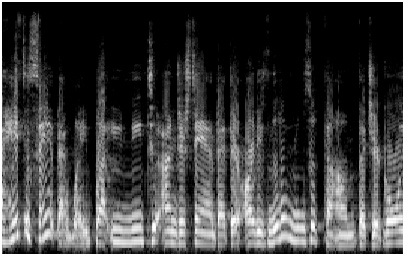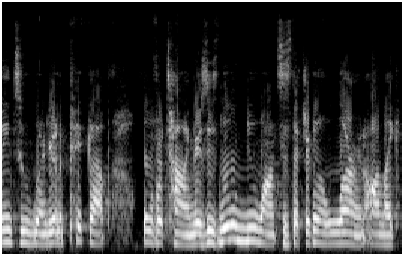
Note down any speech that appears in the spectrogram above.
I hate to say it that way, but you need to understand that there are these little rules of thumb that you're going to learn, you're going to pick up over time. There's these little nuances that you're going to learn on like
